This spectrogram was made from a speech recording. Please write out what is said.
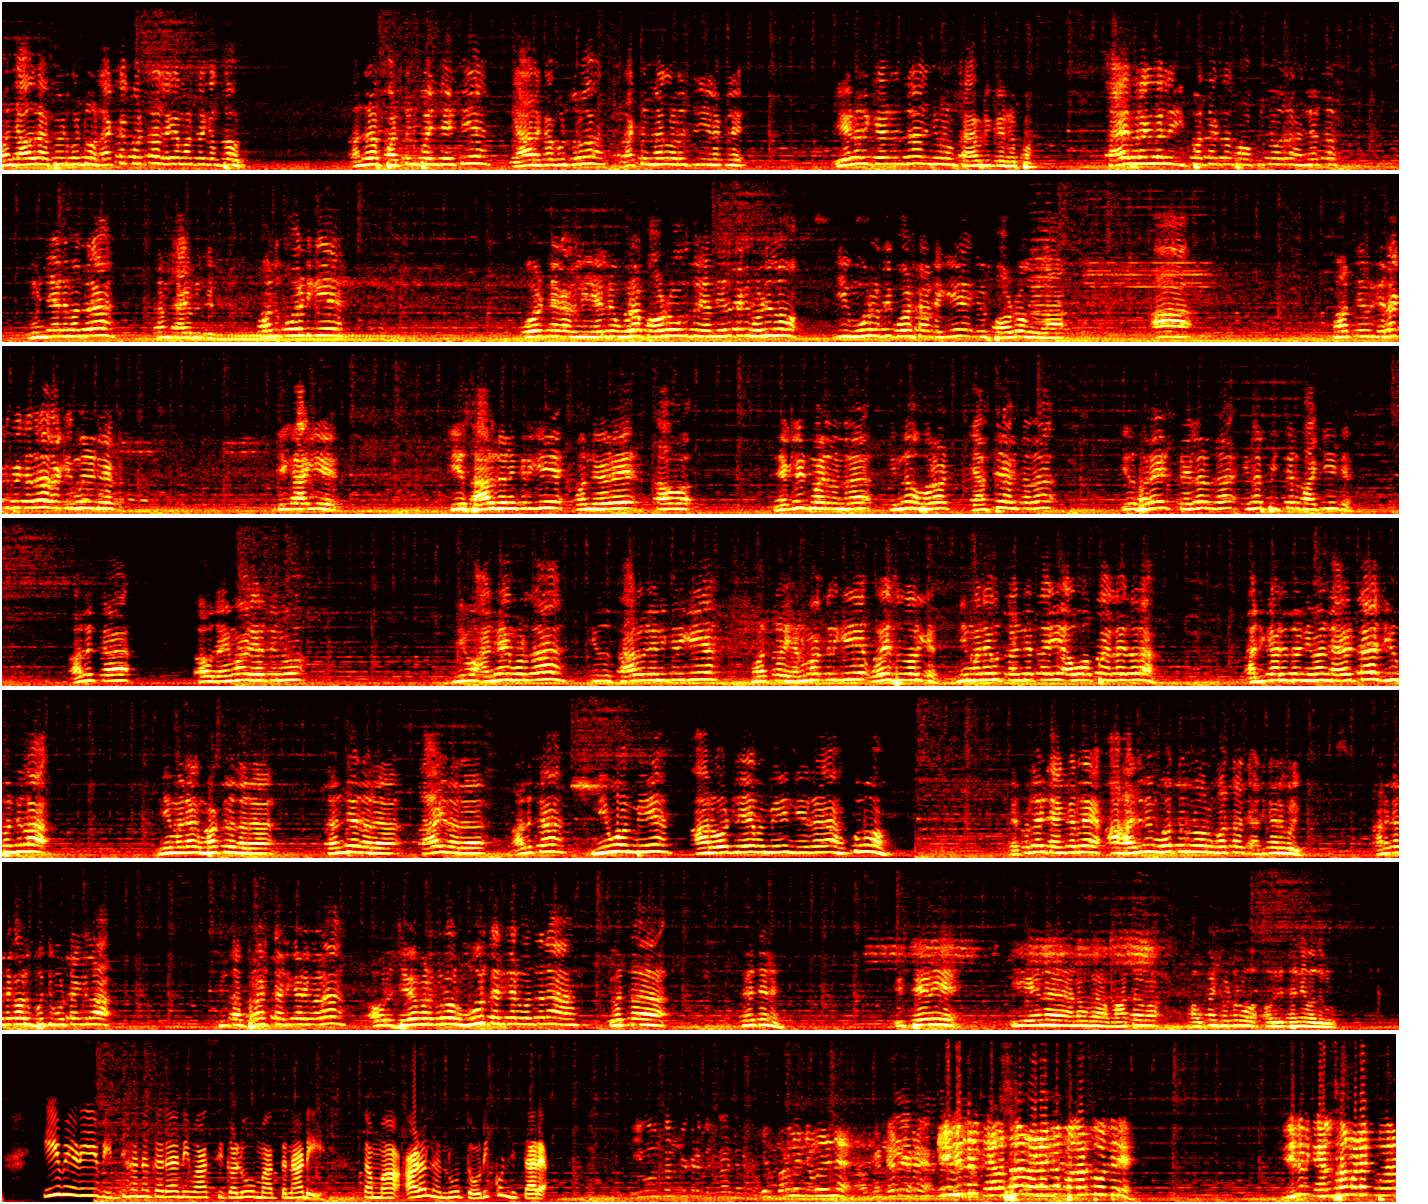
ಒಂದ್ ಯಾವ್ದಾರು ಅಫಿಡ್ ಕೊಟ್ಟು ಲೆಕ್ಕ ಕೊಟ್ಟರೆ ಲೆಕ್ಕ ಮಾಡ್ತಾರೆ ಕೆಲಸ ಅವ್ರು ಅಂದ್ರೆ ಪಟ್ಟಣ ಪಂಚಾಯತಿ ಯಾರ ಲೆಕ್ಕ ಕೊಡ್ತಾರೋ ರೊಕ್ಕದ ಮೇಲೆ ನೋಡಿಸ್ತೀನಿ ಈ ಲೆಕ್ಕಲೆ ಏನಾರು ಕೇಳಿದ್ರೆ ನೀವು ನಮ್ಮ ಸಾಹೇಬ್ರಿಗೆ ಕೇಳ್ರಪ್ಪ. ಸಾಹೇಬ್ರಾಗಲ್ಲಿ ಇಪ್ಪತ್ನಾಲ್ಕು ತಾಸು ಆಫೀಸ್ ಹೋದ್ರೆ ಹನ್ನೆರಡು ತಾಸು. ಮುಂಜಾನೆ ಬಂದ್ರ ನಮ್ಮ ಸಾಹೇಬ್ರಿಗೆ ಒಂದು ಕೋರ್ಟ್ಗೆ, ಕೋರ್ಟ್ನಾಗ ಆಗಲಿ, ಎಲ್ಲಿ ಊರ ಪೌಡ್ರ್ ಹೋಗುದು ಎಂದ ನೋಡಿಲ್ಲ ನಾವು ಈ ಮೂರು ವರ್ಷಕ್ಕೆ ಕೋರ್ಟ್ ಸ್ಟಾರ್ಟ್ ಆಗಿ, ಇವ್ರು ಪೌಡ್ರ್ ಹೋಗಿಲ್ಲ ಆ, ಮತ್ತೆ ಇವ್ರಿಗೆ ರೊಕ್ಕ ಬೇಕಾದ್ರೆ ರೊಕ್ಕ ಬೇಕು. ಹೀಗಾಗಿ ಈ ಸಾರ್ವಜನಿಕರಿಗೆ ಒಂದು ವೇಳೆ ತಾವು ನೆಗ್ಲೆಕ್ಟ್ ಮಾಡಿದ್ರೆ ಇನ್ನೂ ಹೋರಾಟ ಜಾಸ್ತಿ ಆಗ್ತದ. ಇದು ಬರೀ ಟ್ರೇಲರ್ದ ಇನ್ನ ಪಿಕ್ಚರ್ ಬಾಕಿ ಇದೆ. ಅದಕ್ಕ ತಾವು ದಯಮಾಡಿ ಹೇಳ್ತೇನು, ನೀವು ಅನ್ಯಾಯ ಮಾಡ್ದ ಇದು ಸಾರ್ವಜನಿಕರಿಗೆ ಮತ್ತು ಹೆಣ್ಮಕ್ಳಿಗೆ ವಯಸ್ಸದವ್ರಿಗೆ, ನಿಮ್ಮ ಮನೆಗೂ ತಂದೆ ತಾಯಿ ಅವ್ವಪ್ಪ ಎಲ್ಲ ಇದಾರ. ಅಧಿಕಾರಿ ಇದ್ರೆ ನೀವೇನು ಡೈರೆಕ್ಟ್ ಜೀವ ಬಂದಿಲ್ಲ? ನಿಮ್ಮ ಮನ್ಯಾಗ ಮಕ್ಳು ಇದಾರ, ತಂದೆ ಇದಾರ, ತಾಯಿ ಇದಾರ, ಅದಕ್ಕೆ ನೀವು ಅಮ್ಮಿ ಆ ರೋಡ್ಲೆ ಒಮ್ಮೆ ನೀರ ಹಾಕುನು. ಎತ್ತಲೆ ಟ್ಯಾಂಕರ್ಲೆ, ಆ ಹದಿನೈದು ಓದ್ತಿರ್ನು ಅವ್ರಿಗೆ ಗೊತ್ತಾಯ್ತು ಅಧಿಕಾರಿಗಳಿಗೆ. ಅನಗತಕ ಅವ್ರಿಗೆ ಬುದ್ಧಿ ಮುಟ್ಟಂಗಿಲ್ಲ. ಇಂಥ ಭ್ರಷ್ಟ ಅಧಿಕಾರಿಗಳ ಅವ್ರು ಸೇವೆ ಮಾಡಿದ್ರು ಅವ್ರು ಮೂರ್ಖ ಅಧಿಕಾರಿಗಳು ಅಂತಾನ ಇವತ್ತ ಹೇಳ್ತೇನೆ. ಇಷ್ಟು ಹೇಳಿ ಈ ಏನ ನಮ್ಗೆ ಮಾತಾಡೋ ಅವಕಾಶ ಕೊಟ್ಟರು ಅವ್ರಿಗೆ ಧನ್ಯವಾದಗಳು. ಈ ವೇಳೆ ವಿದ್ಯಾನಗರ ನಿವಾಸಿಗಳು ಮಾತನಾಡಿ ತಮ್ಮ ಅಳಲನ್ನು ತೋಡಿಕೊಂಡಿದ್ದಾರೆ. ನೀವು ಕೆಲಸ ಮಾಡಕ ಪಗಾರ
